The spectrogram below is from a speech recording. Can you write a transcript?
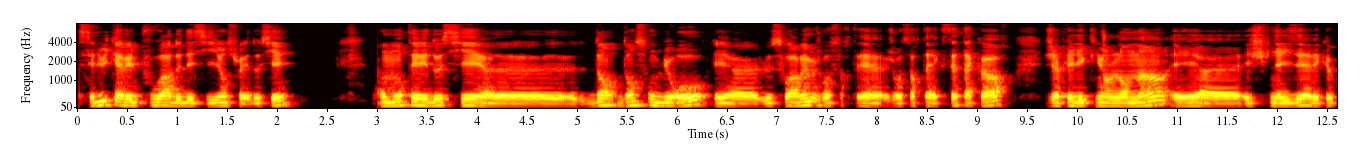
C'est lui qui avait le pouvoir de décision sur les dossiers. On montait les dossiers dans, dans son bureau et le soir même, je ressortais, je ressortais avec sept accords. J'appelais les clients le lendemain et, et je finalisais avec eux.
